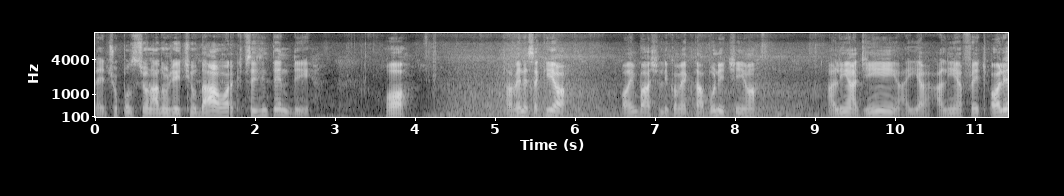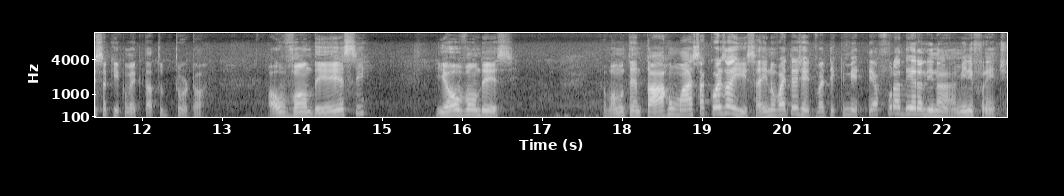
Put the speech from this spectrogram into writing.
Pera aí, deixa eu posicionar de um jeitinho da hora que pra vocês entenderem. Ó. Tá vendo esse aqui, ó? Ó embaixo ali como é que tá bonitinho, ó. Alinhadinho, aí a, a linha frente. Olha isso aqui como é que tá tudo torto, ó. Ó o vão desse e ó o vão desse. Então vamos tentar arrumar essa coisa aí. Isso aí não vai ter jeito, vai ter que meter a furadeira ali na mini frente.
